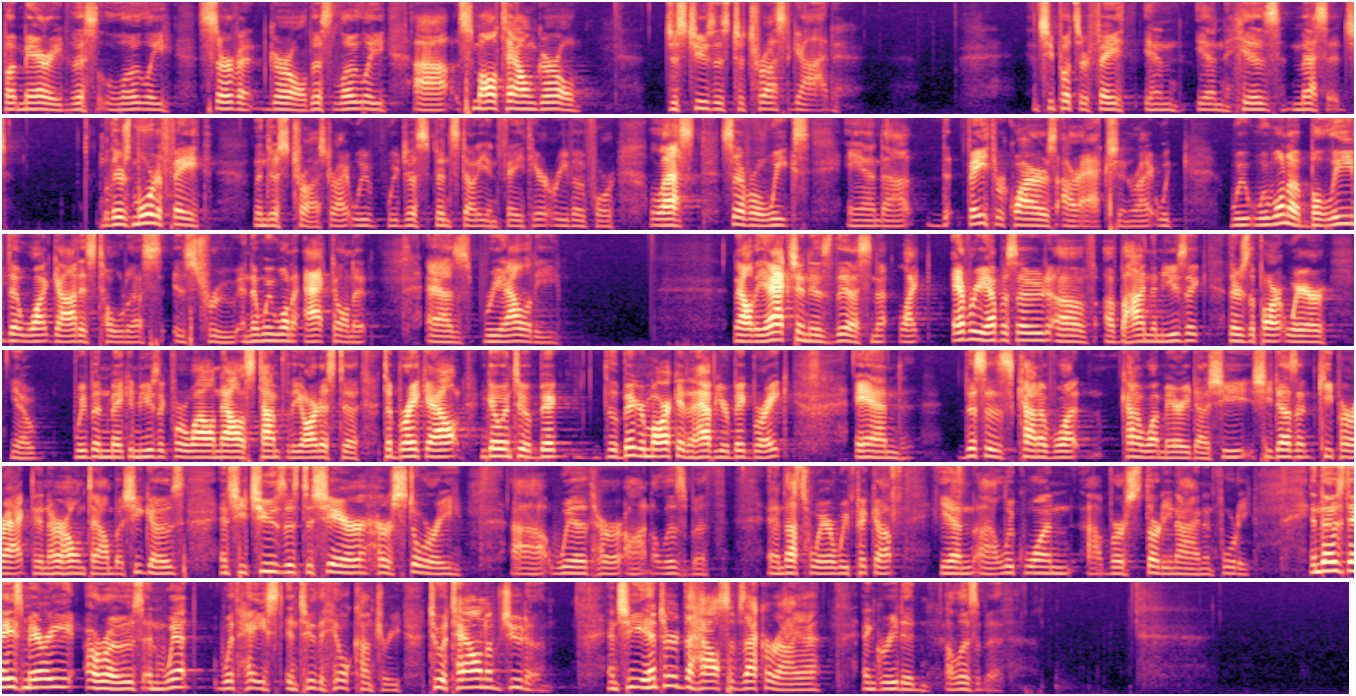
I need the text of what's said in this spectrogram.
But married, this lowly servant girl, this lowly uh, small town girl, just chooses to trust God. And she puts her faith in, in his message. But there's more to faith than just trust, right? We've, we've just been studying faith here at Revo for the last several weeks. And uh, faith requires our action, right? We, we, we want to believe that what God has told us is true, and then we want to act on it as reality. Now, the action is this like every episode of, of Behind the Music, there's the part where, you know, we've been making music for a while. Now it's time for the artist to, to break out and go into a big, the bigger market and have your big break. And this is kind of what kind of what Mary does. She she doesn't keep her act in her hometown, but she goes and she chooses to share her story uh, with her aunt Elizabeth, and that's where we pick up in uh, Luke one uh, verse thirty nine and forty. In those days, Mary arose and went with haste into the hill country to a town of Judah, and she entered the house of Zechariah and greeted Elizabeth.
